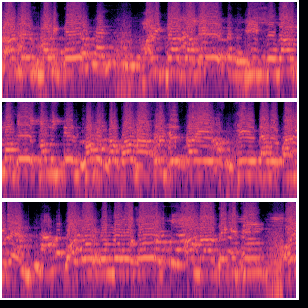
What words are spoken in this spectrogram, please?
গার্মেন্টস মালিকদের মালিকরা যাতে বিশ হাজার শ্রমিকদের সমস্ত পাওনা পরিশোধ করে সেই ব্যবস্থা নেবেন। গত পনেরো বছর আমরা দেখেছি ওই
